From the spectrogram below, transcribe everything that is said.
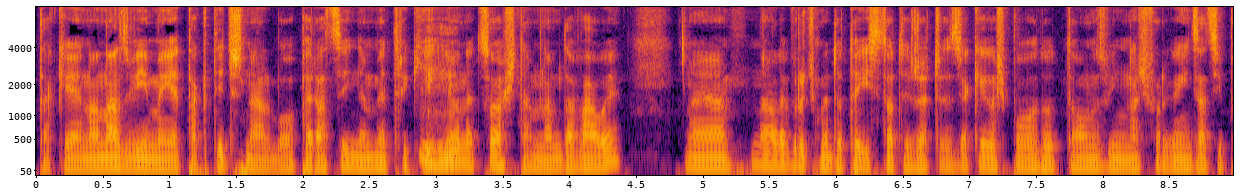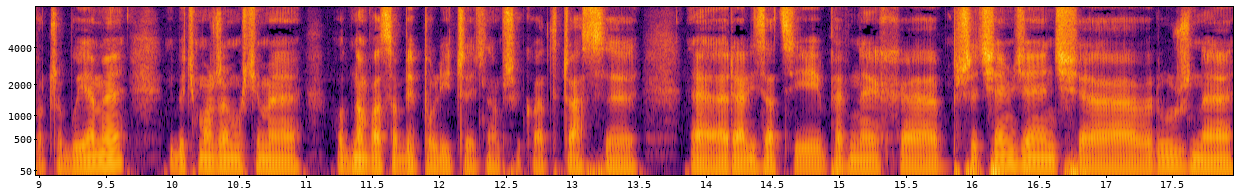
takie, no nazwijmy je taktyczne albo operacyjne metryki mhm. i one coś tam nam dawały. E, no ale wróćmy do tej istoty rzeczy. Z jakiegoś powodu tą zwinność w organizacji potrzebujemy i być może musimy od nowa sobie policzyć na przykład czasy e, realizacji pewnych e, przedsięwzięć, różne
